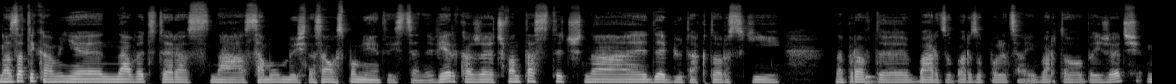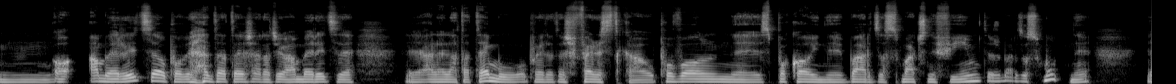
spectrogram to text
no zatyka mnie nawet teraz na samą myśl, na samo wspomnienie tej sceny. Wielka rzecz, fantastyczna, debiut aktorski, naprawdę bardzo, bardzo polecam i warto obejrzeć. Mm, o Ameryce opowiada też, a raczej o Ameryce ale lata temu opowiada też First Cow, powolny, spokojny, bardzo smaczny film, też bardzo smutny, e,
